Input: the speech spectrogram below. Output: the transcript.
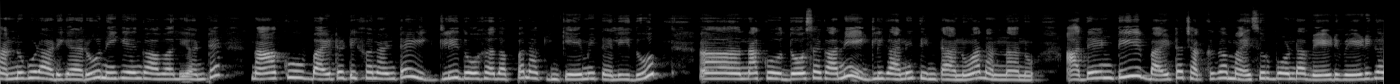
నన్ను కూడా అడిగారు నీకేం కావాలి? అంటే నాకు బయట టిఫిన్ అంటే ఇడ్లీ దోశ తప్ప నాకు ఇంకేమీ తెలీదు. నాకు దోశ కానీ ఇడ్లీ కానీ తింటాను అని అన్నాను. అదేంటి? బయట చక్కగా మైసూర్ బోండా వేడి వేడిగా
